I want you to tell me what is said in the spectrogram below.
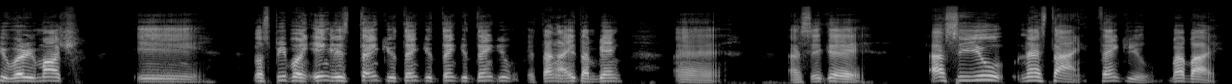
you very much, y los people in English, thank you, thank you, thank you, thank you, que están ahí también, eh, así que, I'll see you next time, thank you, bye bye.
